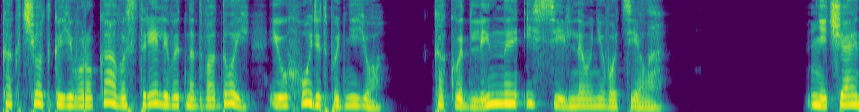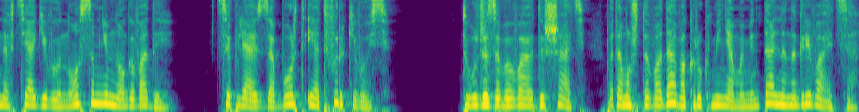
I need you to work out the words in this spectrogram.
как четко его рука выстреливает над водой и уходит под нее. Какое длинное и сильное у него тело. Нечаянно втягиваю носом немного воды. Цепляюсь за борт и отфыркиваюсь. Тут же забываю дышать, потому что вода вокруг меня моментально нагревается.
